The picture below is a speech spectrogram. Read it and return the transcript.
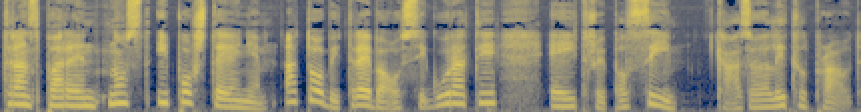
transparentnost i poštenje, a to bi treba osigurati ACCC, kazao je Little Proud.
